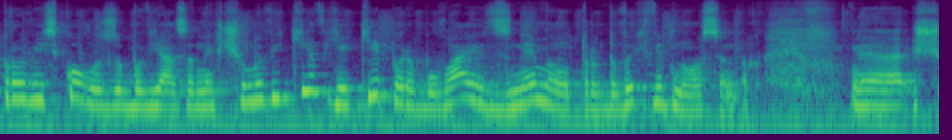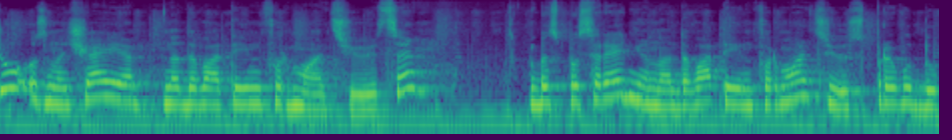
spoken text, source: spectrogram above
про військовозобов'язаних чоловіків, які перебувають з ними у трудових відносинах. Е, Що означає надавати інформацію? Це Безпосередньо надавати інформацію з приводу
